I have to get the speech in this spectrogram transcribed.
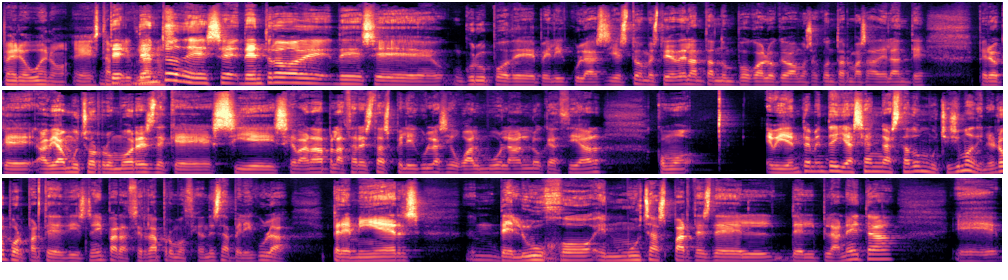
Pero bueno, esta de, dentro, no... de ese, dentro de, de, ese grupo de películas, y esto me estoy adelantando un poco a lo que vamos a contar más adelante, pero que había muchos rumores de que si se van a aplazar estas películas, igual Mulan lo que hacían, como evidentemente ya se han gastado muchísimo dinero por parte de Disney para hacer la promoción de esta película. Premiers de lujo en muchas partes del, del planeta. Eh,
